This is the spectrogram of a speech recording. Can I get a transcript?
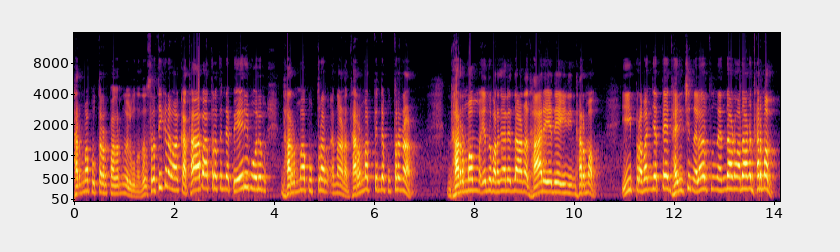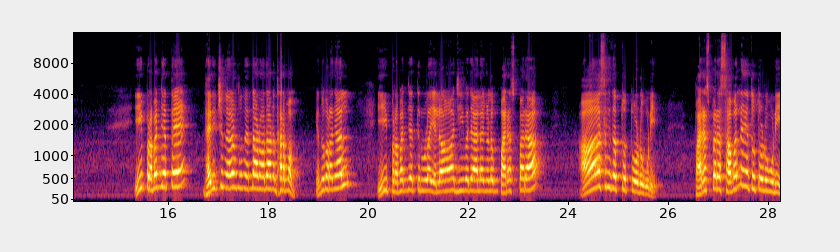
ധർമ്മപുത്രർ പകർന്നു നൽകുന്നത്. ശ്രദ്ധിക്കണം ആ കഥാപാത്രത്തിന്റെ പേര് പോലും ധർമ്മപുത്രർ എന്നാണ്. ധർമ്മത്തിന്റെ പുത്രനാണ്. ധർമ്മം എന്ന് പറഞ്ഞാൽ എന്താണ്? ധാരയതേ ഈ ധർമ്മം. ഈ പ്രപഞ്ചത്തെ ധരിച്ച് നിലനിർത്തുന്നത് എന്താണോ അതാണ് ധർമ്മം. ഈ പ്രപഞ്ചത്തെ ധരിച്ചു നിലനിർത്തുന്നത് എന്താണോ അതാണ് ധർമ്മം. എന്ന് പറഞ്ഞാൽ ഈ പ്രപഞ്ചത്തിലുള്ള എല്ലാ ജീവജാലങ്ങളും പരസ്പര ആശ്രിതത്വത്തോടുകൂടി പരസ്പര സമന്വയത്വത്തോടുകൂടി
